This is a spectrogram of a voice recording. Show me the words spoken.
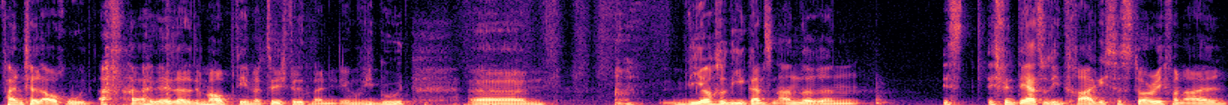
Fand ich halt auch gut. Aber der ist halt im Hauptteam, natürlich findet man ihn irgendwie gut. Ähm, wie auch so die ganzen anderen, ist, ich finde, der hat so die tragischste Story von allen.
